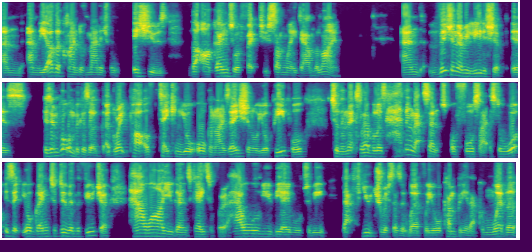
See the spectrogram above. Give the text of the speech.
and and the other kind of management issues that are going to affect you some way down the line. And visionary leadership is is important because a, a, great part of taking your organization or your people to the next level is having that sense of foresight as to what is it you're going to do in the future? How are you going to cater for it? How will you be able to be that futurist as it were for your company that can weather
